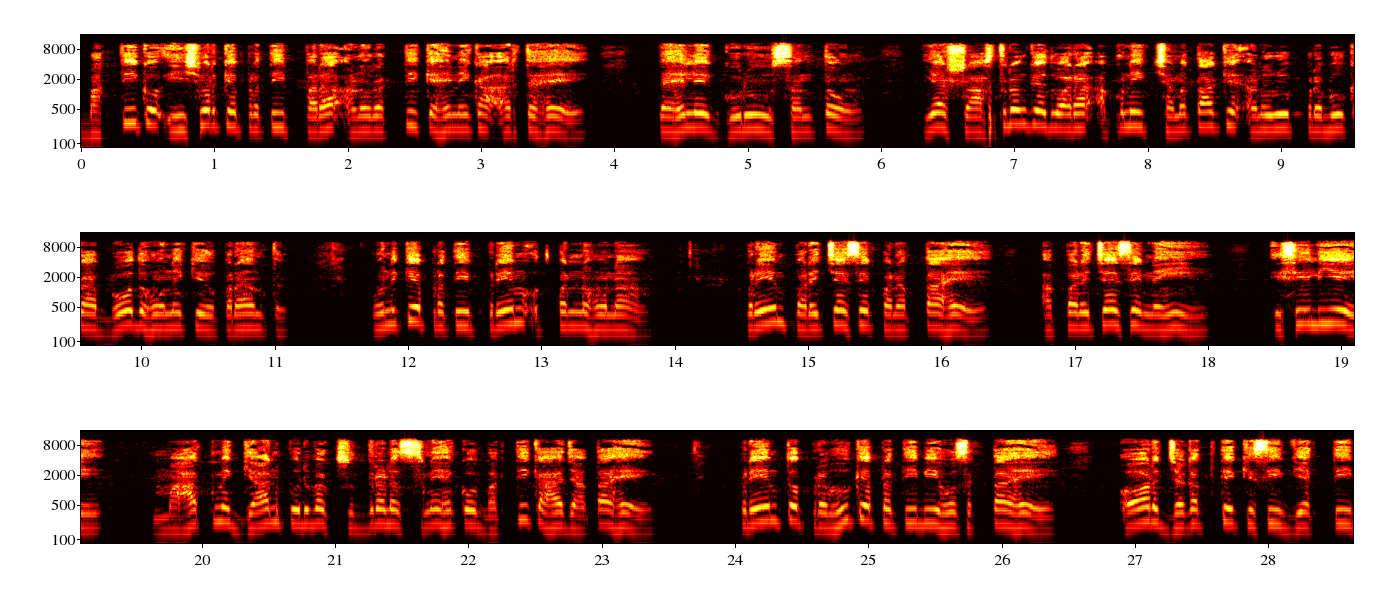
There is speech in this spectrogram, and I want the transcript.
भक्ति को ईश्वर के प्रति परा अनुरक्ति कहने का अर्थ है, पहले गुरु, संतों या शास्त्रों के द्वारा अपनी क्षमता के अनुरूप प्रभु का बोध होने के उपरांत उनके प्रति प्रेम उत्पन्न होना। प्रेम परिचय से पनपता है, अपरिचय से नहीं। इसीलिए महात्म ज्ञान पूर्वक सुदृढ़ स्नेह को भक्ति कहा जाता है। प्रेम तो प्रभु के प्रति भी हो सकता है, और जगत के किसी व्यक्ति,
